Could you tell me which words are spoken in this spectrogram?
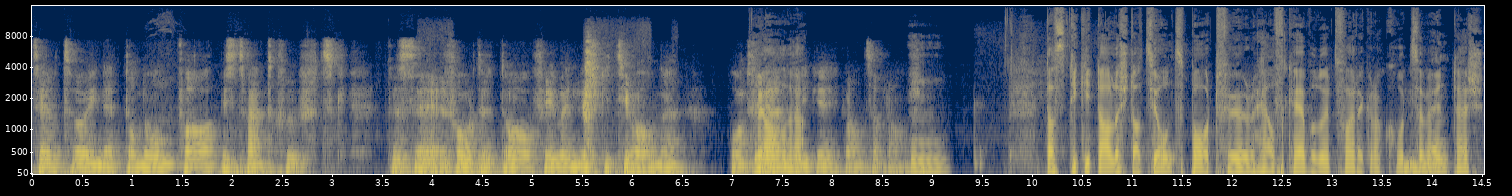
CO2-Netto-Null-Pfad bis 2050, das äh, erfordert auch viele Investitionen und Veränderungen ja, ja. in der ganzen Branche. Mhm. Das digitale Stationsboard für Healthcare, wo du jetzt vorher gerade kurz mhm. erwähnt hast,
